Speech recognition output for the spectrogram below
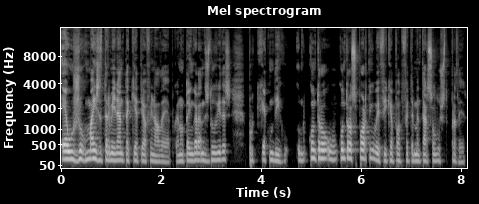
é o jogo mais determinante aqui até ao final da época. Não tenho grandes dúvidas, porque é como digo, contra o, contra o Sporting o Benfica pode perfeitamente dar-se ao luxo de perder.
